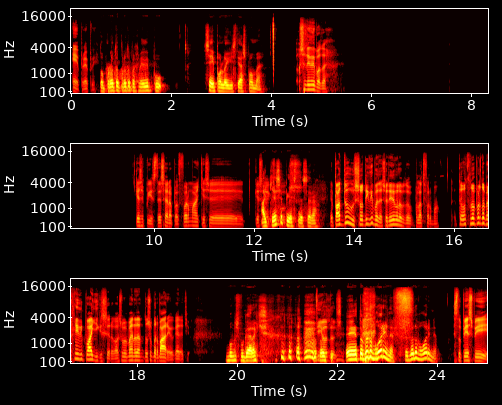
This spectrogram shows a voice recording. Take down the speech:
Ε, πρέπει. Το πρώτο πρώτο παιχνίδι που σε υπολογιστή, ας πούμε. Σε οτιδήποτε. Και σε PS4 πλατφόρμα και σε, και σε Α, και σε Xbox. PS4. Ε, παντού, σε οτιδήποτε, σε οτιδήποτε πλατφόρμα. Το, το πρώτο παιχνίδι που άγγιξες, ξέρω εγώ. Α πούμε, εμένα ήταν το Super Mario, κάτι τέτοιο. Μπόμπι Φουγκαράκης. Τι όντως. ε, το God of War είναι. Το God of War είναι. Στο PSP.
